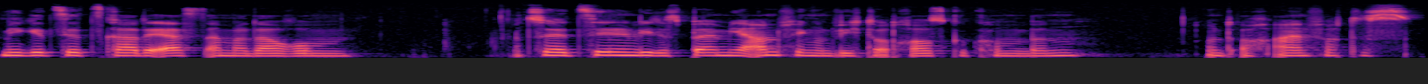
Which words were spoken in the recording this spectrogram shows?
Mir geht es jetzt gerade erst einmal darum, zu erzählen, wie das bei mir anfing und wie ich dort rausgekommen bin. Und auch einfach das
